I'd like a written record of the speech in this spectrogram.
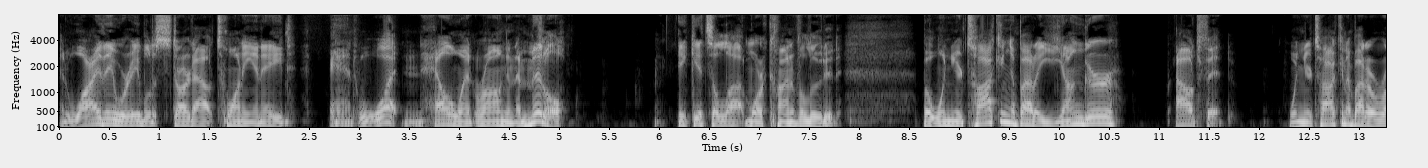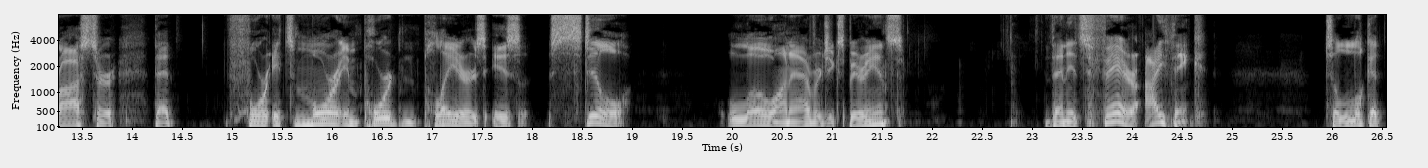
and why they were able to start out 20 and 8 and what in hell went wrong in the middle, it gets a lot more convoluted. But when you're talking about a younger outfit, when you're talking about a roster that for its more important players is still low on average experience, then it's fair, I think, to look at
